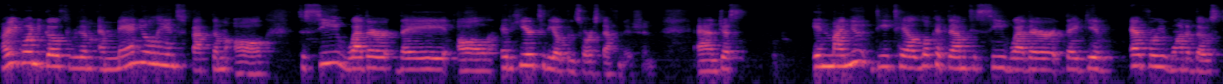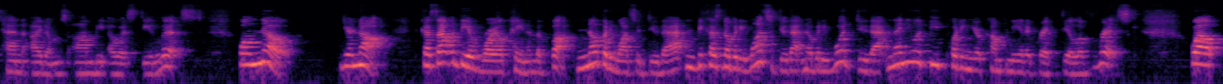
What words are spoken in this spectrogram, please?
Are you going to go through them and manually inspect them all to see whether they all adhere to the open source definition? And just in minute detail, look at them to see whether they give every one of those 10 items on the OSD list. Well, no, you're not, because that would be a royal pain in the butt. Nobody wants to do that. And because nobody wants to do that, nobody would do that. And then you would be putting your company at a great deal of risk. Well,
